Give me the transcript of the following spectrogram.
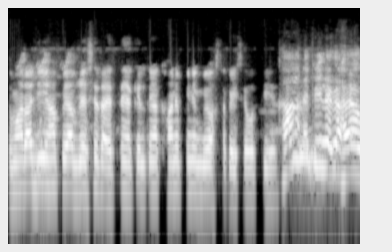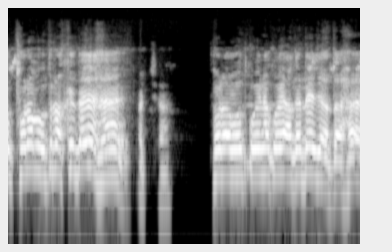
तो महाराज जी यहाँ पे आप जैसे रहते हैं अकेले तो यहाँ खाने पीने की व्यवस्था कैसे होती है? खाने पीने का है थोड़ा बहुत रख के गए हैं। अच्छा। थोड़ा बहुत कोई ना कोई आकर दे जाता है।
